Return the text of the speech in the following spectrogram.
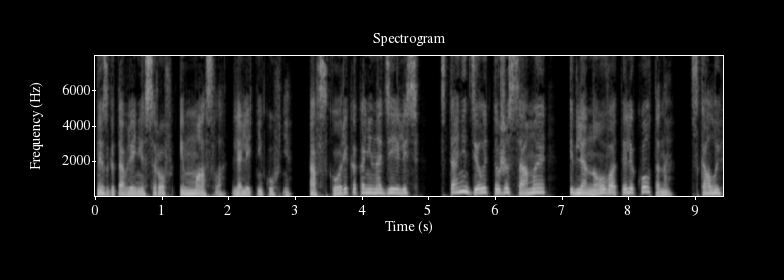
на изготовление сыров и масла для летней кухни. А вскоре, как они надеялись, станет делать то же самое и для нового отеля Колтона — «Скалы».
